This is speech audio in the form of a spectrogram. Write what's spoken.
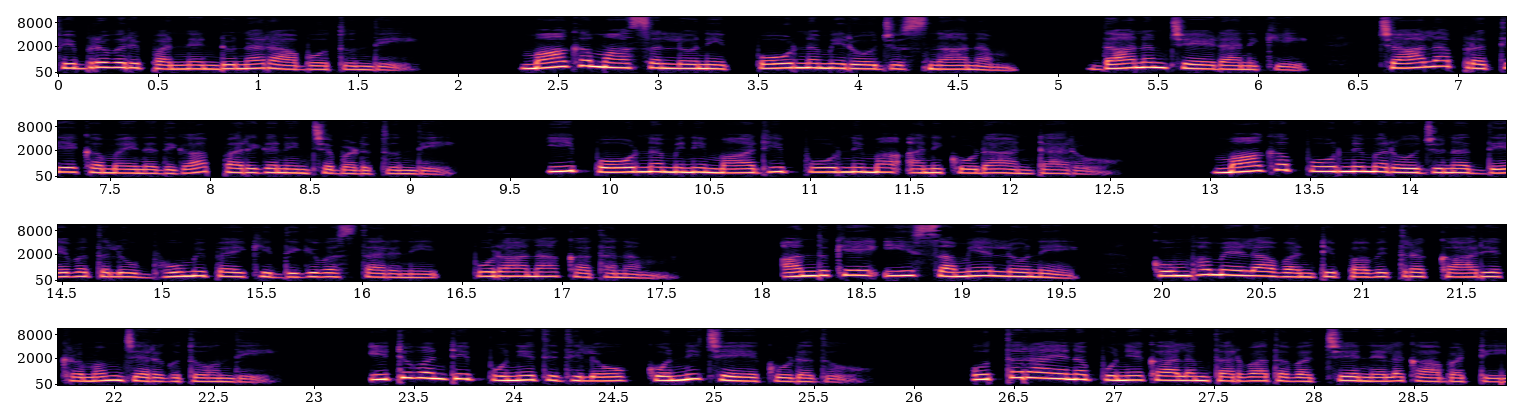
ఫిబ్రవరి పన్నెండున రాబోతుంది. మాఘమాసంలోని పౌర్ణమి రోజు స్నానం దానం చేయడానికి చాలా ప్రత్యేకమైనదిగా పరిగణించబడుతుంది. ఈ పౌర్ణమిని మాఘి పూర్ణిమ అని కూడా అంటారు. మాఘ పూర్ణిమ రోజున దేవతలు భూమిపైకి దిగివస్తారని పురాణా కథనం. అందుకే ఈ సమయంలోనే కుంభమేళా వంటి పవిత్ర కార్యక్రమం జరుగుతోంది. ఇటువంటి పుణ్యతిథిలో కొన్ని చేయకూడదు. ఉత్తరాయణ పుణ్యకాలం తర్వాత వచ్చే నెల కాబట్టి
